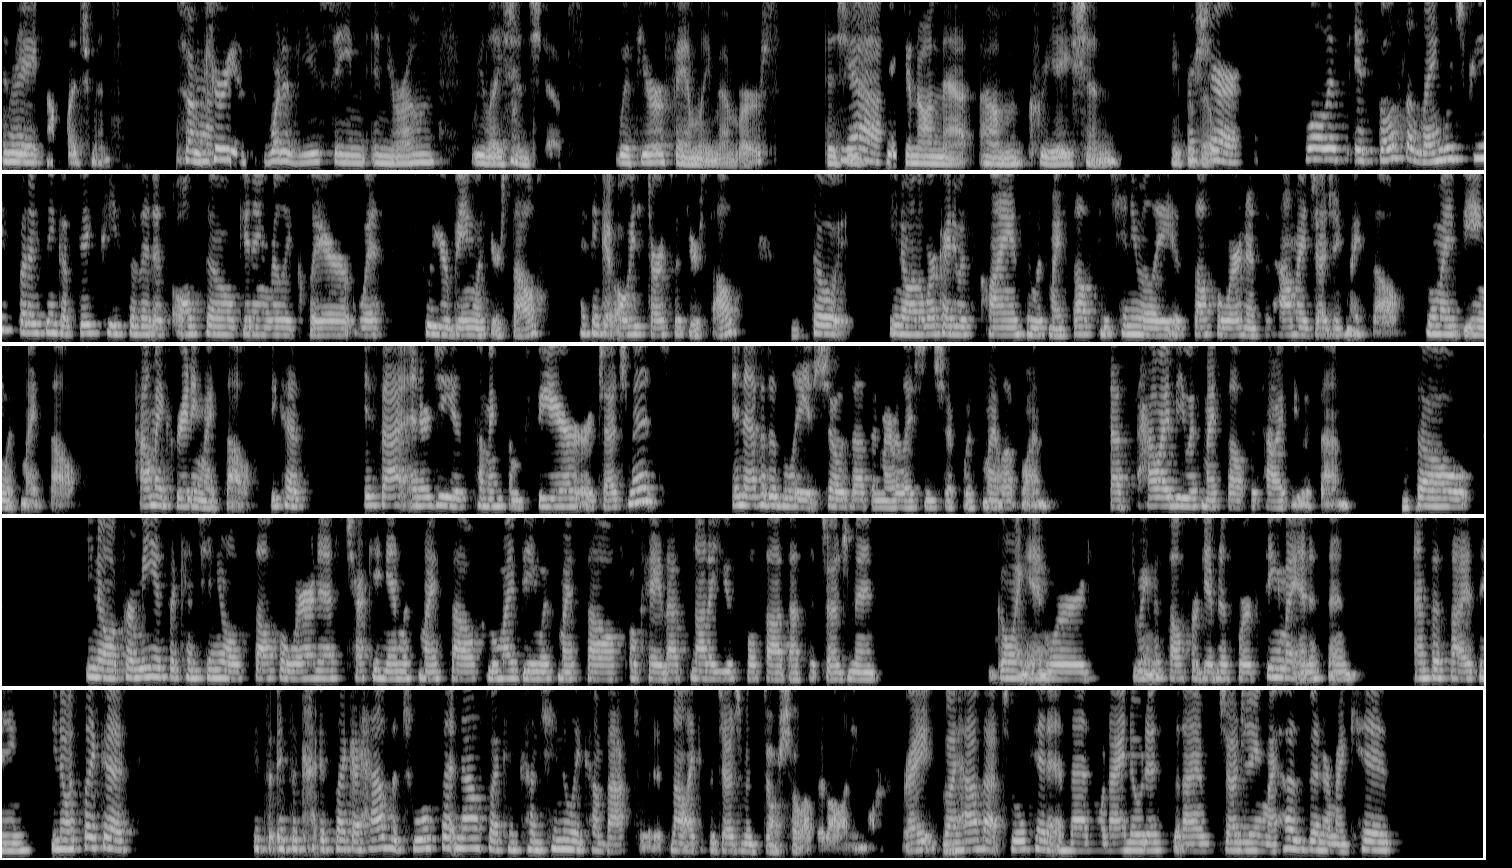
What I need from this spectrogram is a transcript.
and right. the acknowledgments. So I'm yeah. curious, what have you seen in your own relationships with your family members as yeah. you've taken on that um, creation for sure. Well, it's it's both the language piece, but I think a big piece of it is also getting really clear with who you're being with yourself. I think it always starts with yourself. Mm-hmm. So, you know, in the work I do with clients and with myself continually is self-awareness of how am I judging myself? Who am I being with myself? How am I creating myself? Because if that energy is coming from fear or judgment, inevitably it shows up in my relationship with my loved ones that's how I be with myself is how I be with them. Mm-hmm. So, you know, for me, it's a continual self awareness, checking in with myself. Who am I being with myself? Okay. That's not a useful thought. That's a judgment. Going inward, doing the self forgiveness work, seeing my innocence, empathizing. You know, it's like a, it's it's a it's like I have the tool set now, so I can continually come back to it. It's not like the judgments don't show up at all anymore right? So I mm-hmm. have that toolkit. And then when I notice that I'm judging my husband or my kids,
